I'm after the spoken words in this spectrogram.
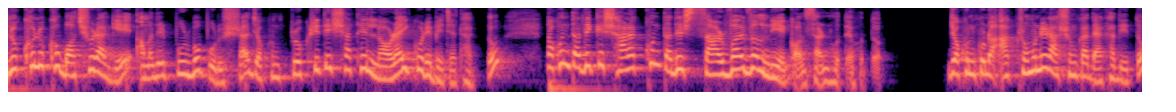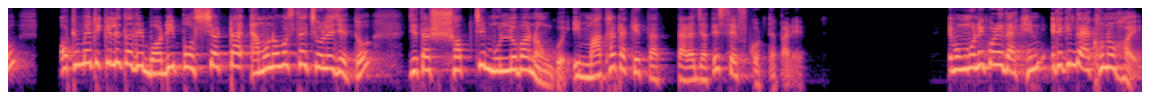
লক্ষ লক্ষ বছর আগে আমাদের পূর্বপুরুষরা যখন প্রকৃতির সাথে লড়াই করে বেঁচে থাকতো, তখন তাদেরকে সারাক্ষণ তাদের সার্ভাইভাল নিয়ে কনসার্ন হতে হতো। যখন কোনো আক্রমণের আশঙ্কা দেখা দিত অটোমেটিক্যালি তাদের বডি পোশ্চারটা এমন অবস্থায় চলে যেত যে তার সবচেয়ে মূল্যবান অঙ্গ, এই মাথাটাকে তারা যাতে সেভ করতে পারে। এবং মনে করে দেখেন, এটা কিন্তু এখনও হয়।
